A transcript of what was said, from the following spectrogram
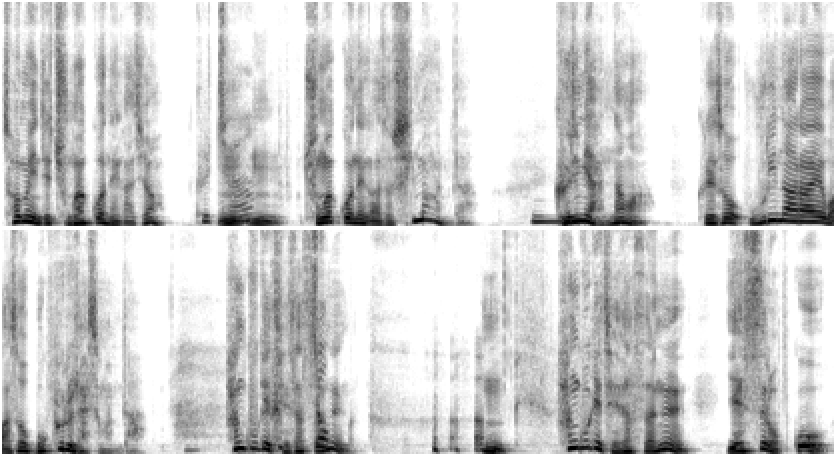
처음에 이제 중화권에 가죠. 그렇죠. 음, 음. 중화권에 가서 실망합니다. 음. 그림이 안 나와. 그래서 우리나라에 와서 목표를 달성합니다. 한국의 제사상은 음, 한국의 제사상은 예스럽고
